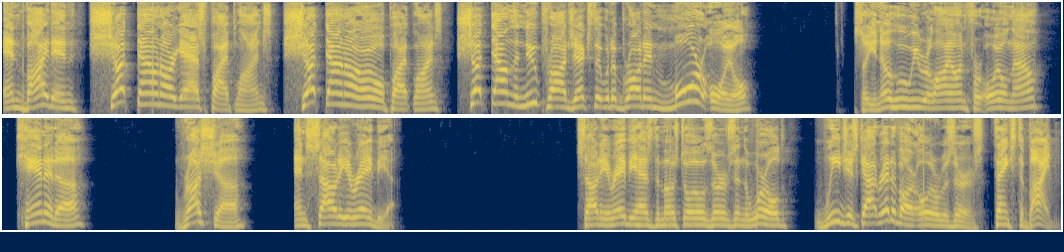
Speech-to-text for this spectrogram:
And Biden shut down our gas pipelines, shut down our oil pipelines, shut down the new projects that would have brought in more oil. So, you know who we rely on for oil now? Canada, Russia, and Saudi Arabia. Saudi Arabia has the most oil reserves in the world. We just got rid of our oil reserves thanks to Biden.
